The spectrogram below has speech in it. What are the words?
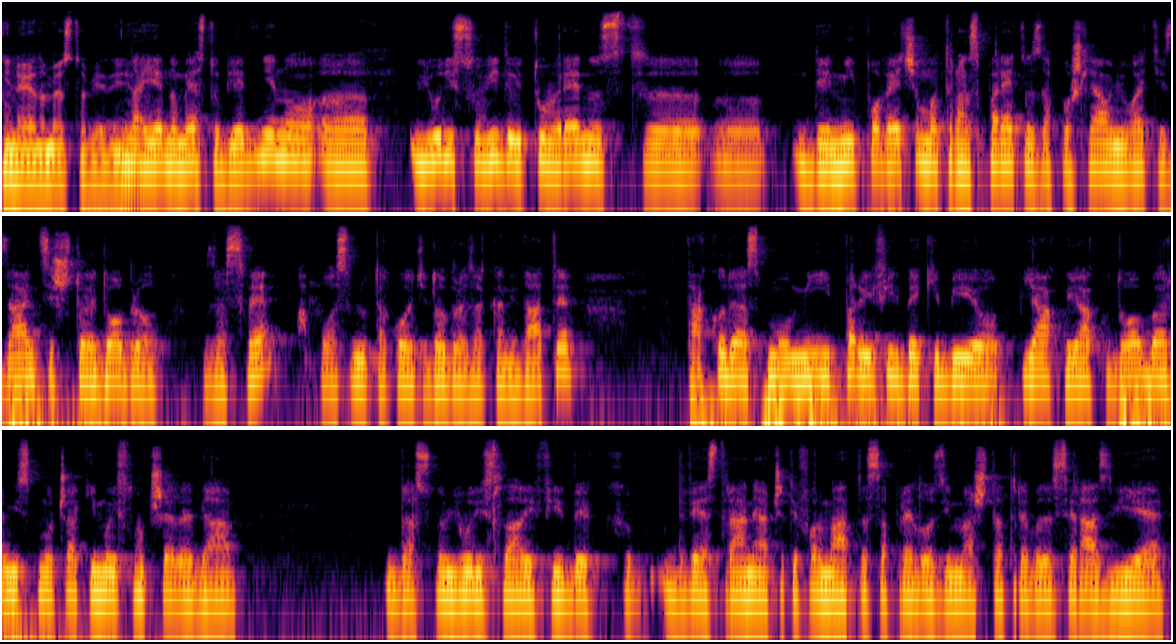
I na jedno mesto objedinjeno. Na jedno mesto objedinjeno. Uh, ljudi su videli tu vrednost uh, uh, gde mi povećamo transparentnost zapošljavanja u IT zajednici, što je dobro za sve, a posebno takođe dobro za kandidate. Tako da smo mi, prvi feedback je bio jako, jako dobar, mi smo čak imali slučajeve da da su nam ljudi slali feedback dve strane A4 formata sa predlozima šta treba da se razvije,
